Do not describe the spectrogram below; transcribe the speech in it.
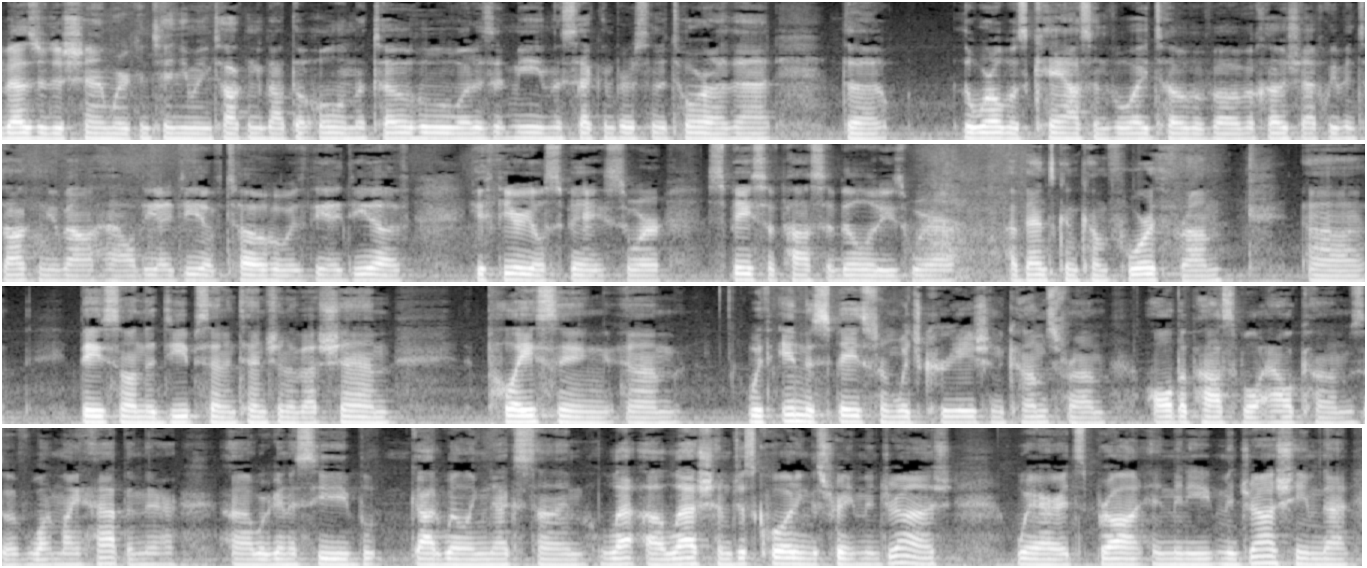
Bezer Hashem, we're continuing talking about the Olam Tohu. What does it mean? The second verse of the Torah that the the world was chaos and void, tohu v'choshech. We've been talking about how the idea of tohu is the idea of ethereal space or space of possibilities where events can come forth from, uh, based on the deep set intention of Hashem, placing um, within the space from which creation comes from all the possible outcomes of what might happen there. Uh, we're going to see, God willing, next time, Le- uh, Leshem, just quoting the straight Midrash, where it's brought in many Midrashim that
